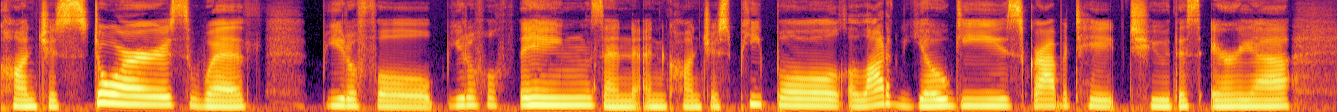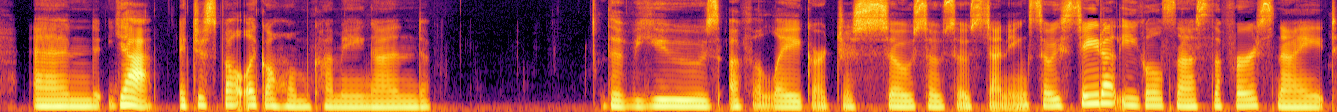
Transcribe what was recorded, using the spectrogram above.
conscious stores with beautiful, beautiful things and, and conscious people. A lot of yogis gravitate to this area. And yeah, it just felt like a homecoming. And the views of the lake are just so, so, so stunning. So we stayed at Eagle's Nest the first night.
